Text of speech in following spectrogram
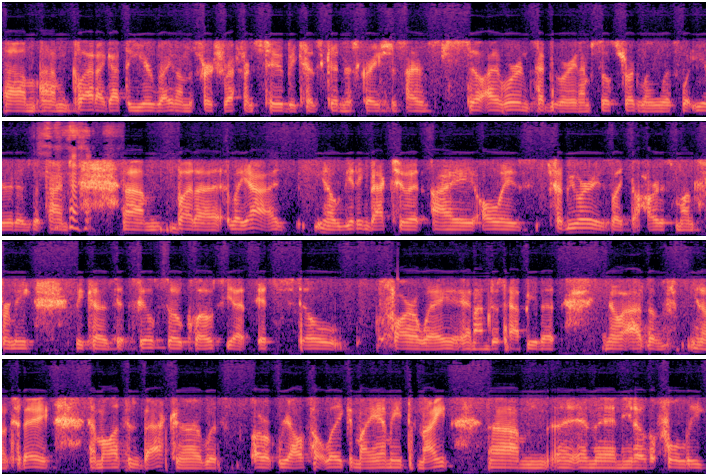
Um, I'm glad I got the year right on the first reference too, because goodness gracious, I'm still I, we're in February and I'm still struggling with what year it is at times. um, but uh, but yeah, you know, getting back to it, I always February is like the hardest month for me because it feels so close yet it's still far away, and I'm just happy that you know as of you know today, MLS is back uh, with uh, Real Salt Lake and Miami tonight, um, and then you know the full league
